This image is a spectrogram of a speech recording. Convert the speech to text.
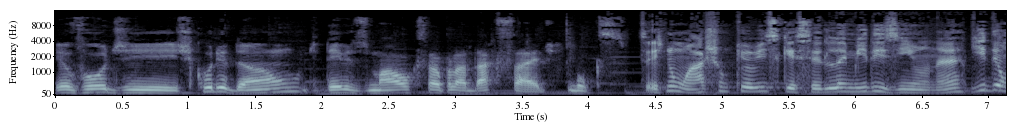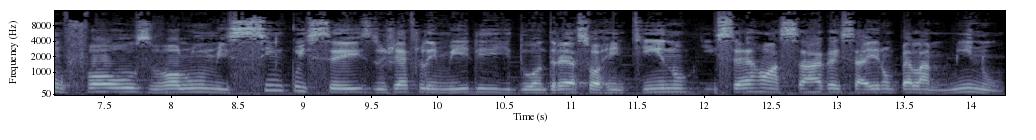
Eu vou de Escuridão, de David Small, que saiu pela Dark Side Books. Vocês não acham que eu ia esquecer do Lemirizinho, né? Gideon Falls, volumes 5 e 6, do Jeff Lemire e do André Sorrentino, que encerram a saga e saíram pela Mino.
